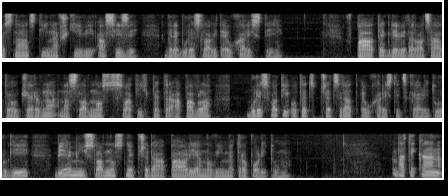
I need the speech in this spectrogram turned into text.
XVI. navštíví Asizi, kde bude slavit Eucharistii. V pátek 29. června na slavnost svatých Petra a Pavla bude svatý otec předsedat eucharistické liturgii, během níž slavnostně předá pália novým metropolitům. Vatikán.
